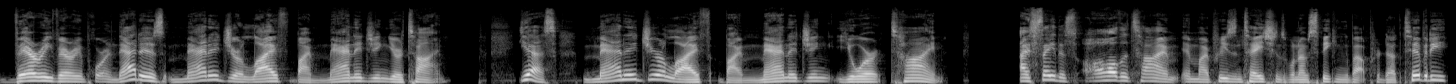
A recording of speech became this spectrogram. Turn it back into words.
Very, very important. That is manage your life by managing your time. Yes, manage your life by managing your time. I say this all the time in my presentations when I'm speaking about productivity.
